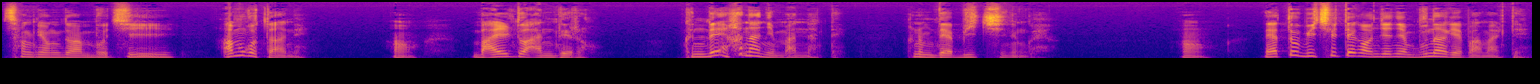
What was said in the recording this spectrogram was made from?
성경도 안 보지, 아무것도 안 해. 어, 말도 안 들어. 근데 하나님 만났대. 그럼 내가 미치는 거야. 어. 내가 또 미칠 때가 언제냐? 문학의 밤 할 때.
